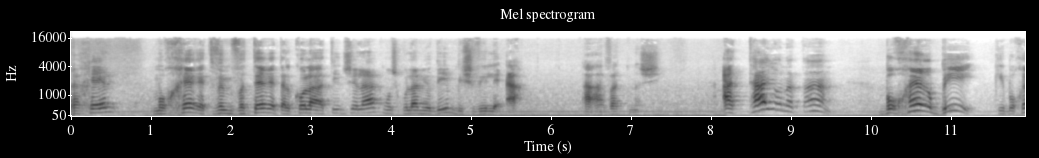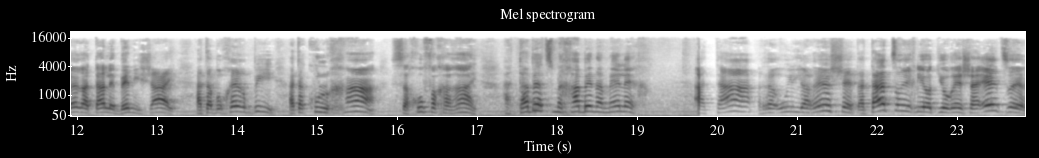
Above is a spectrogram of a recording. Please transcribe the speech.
רחל מוכרת ומוותרת על כל העתיד שלה, כמו שכולם יודעים, בשביל לאה. אהבת נשים. אתה, יונתן, בוחר בי, כי בוחר אתה לבן ישי, אתה בוחר בי, אתה כולך סחוף אחריי, אתה בעצמך בן המלך. אתה ראוי לרשת, אתה צריך להיות יורש העצר,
